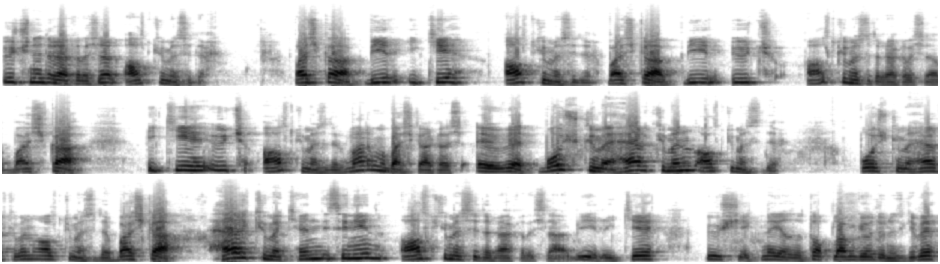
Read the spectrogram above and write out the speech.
3 nedir arkadaşlar? Alt kümesidir. Başka 1, 2 alt kümesidir. Başka 1, 3 alt kümesidir arkadaşlar. Başka 2'ye 3 alt kümesidir. Var mı başka arkadaşlar? Evet. Boş küme her kümenin alt kümesidir. Boş küme her kümenin alt kümesidir. Başka her küme kendisinin alt kümesidir arkadaşlar. 1, 2, 3 şeklinde yazılı. Toplam gördüğünüz gibi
